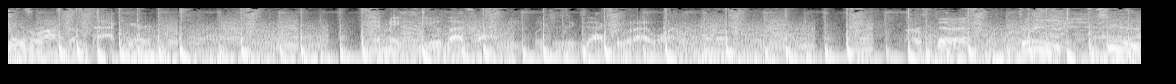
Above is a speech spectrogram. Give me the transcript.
There's a lot to unpack here. It makes you less happy, which is exactly what I want. Let's do it. Three, two.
